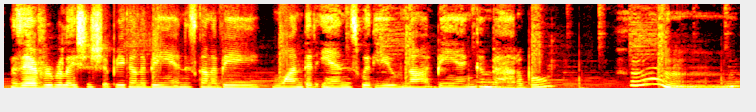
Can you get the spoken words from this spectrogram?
because every relationship you're going to be in is going to be one that ends with you not being compatible. Hmm.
